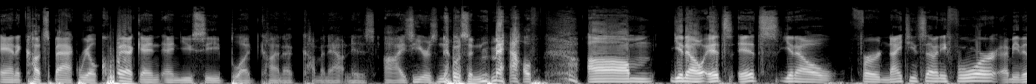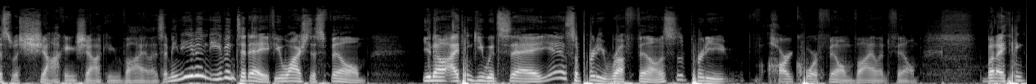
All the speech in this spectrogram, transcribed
and it cuts back real quick and and you see blood kind of coming out in his eyes ears nose and mouth. Um you know it's it's you know for 1974 i mean this was shocking shocking violence. I mean even even today if you watch this film you know i think you would say yeah it's a pretty rough film. This is a pretty hardcore film, violent film. But I think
